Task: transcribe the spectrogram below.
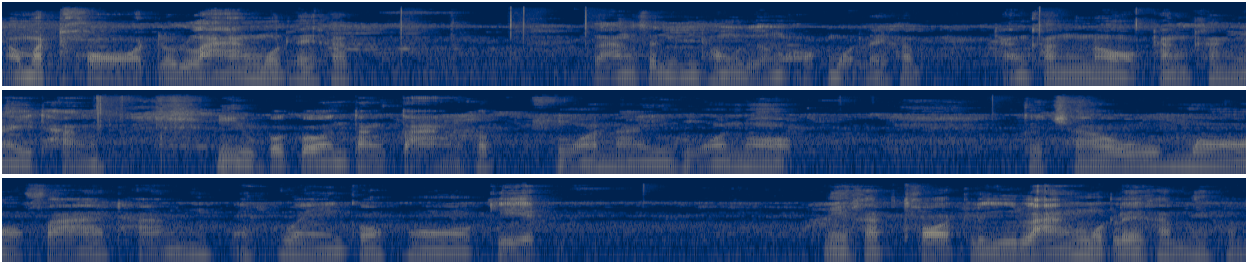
เอามาถอดแล้วล้างหมดเลยครับ ล้างสนิมทองเหลืองออกหมดเลยครับ ทั้งข้างนอกทั้งข้างในถังนี่อุปกรณ์ต่างๆครับ หัวในหัวนอก กระเช้าหม้อฝาถังแอลกอแอลกอฮอล์เกตนี่ครับถอดหรือล้างหมดเลยครับนี่ครับ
